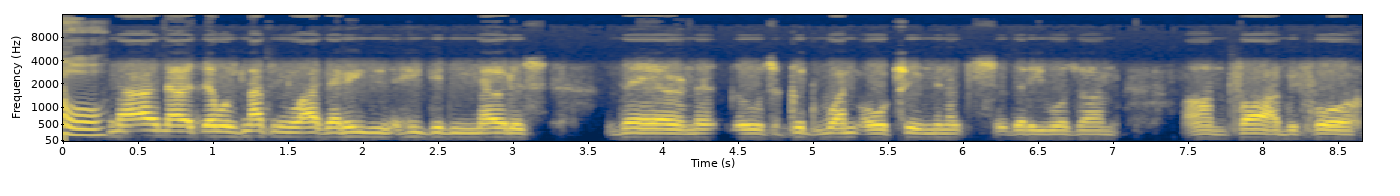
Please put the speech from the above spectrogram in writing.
or No, no, there was nothing like that. He he didn't notice there, and it, it was a good one or two minutes that he was on on fire before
